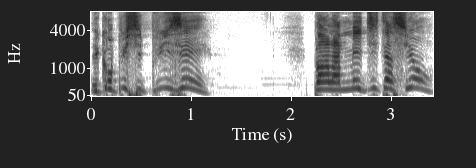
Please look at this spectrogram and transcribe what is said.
Et qu'on puisse y puiser par la méditation.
